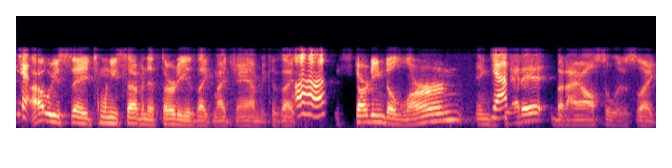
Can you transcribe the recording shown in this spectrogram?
Yeah. I always say 27 to 30 is like my jam because I Uh huh. starting to learn and Yep. get it, but I also was like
